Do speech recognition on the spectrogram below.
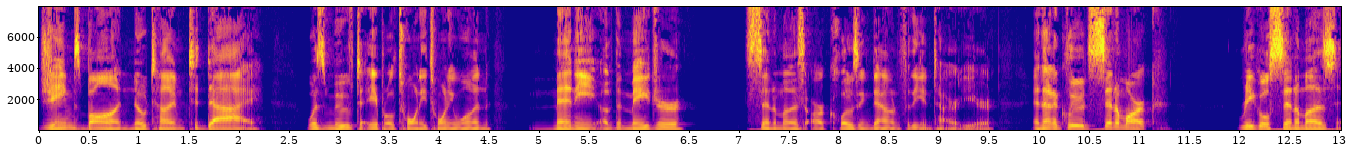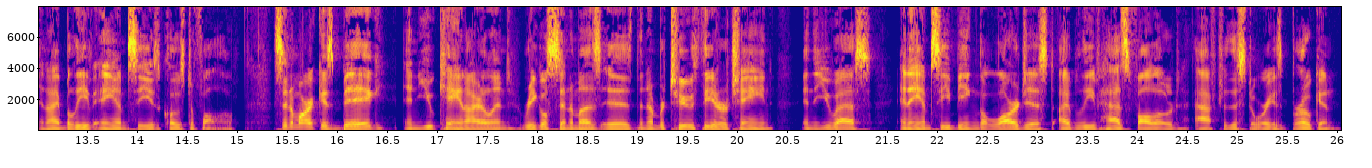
James Bond, No Time to Die, was moved to April 2021, many of the major cinemas are closing down for the entire year. And that includes Cinemark, Regal Cinemas, and I believe AMC is close to follow. Cinemark is big in UK and Ireland. Regal Cinemas is the number two theater chain in the US, and AMC being the largest, I believe, has followed after the story is broken.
